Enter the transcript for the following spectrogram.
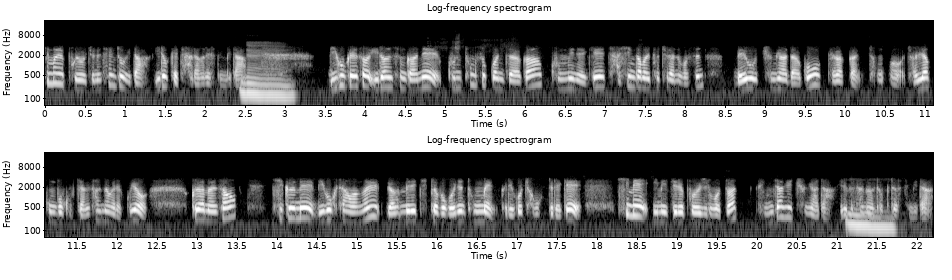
힘을 보여주는 행동이다. 이렇게 자랑을 했습니다. 네. 미국에서 이런 순간에 군 통수권자가 국민에게 자신감을 표출하는 것은 매우 중요하다고 백악관 어, 전략공보국장이 설명을 했고요. 그러면서 지금의 미국 상황을 면밀히 지켜보고 있는 동맹 그리고 저국들에게 힘의 이미지를 보여주는 것 또한 굉장히 중요하다 이렇게 음. 설명을 덧붙였습니다.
